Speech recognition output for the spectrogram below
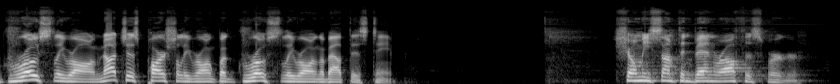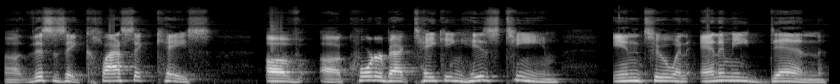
grossly wrong, not just partially wrong, but grossly wrong about this team. Show me something, Ben Roethlisberger. Uh, this is a classic case of a quarterback taking his team into an enemy den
